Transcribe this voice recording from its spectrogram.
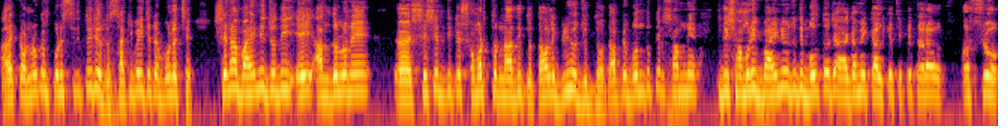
আরেকটা অন্যরকম পরিস্থিতি তৈরি হতো। সাকিব ভাই যেটা বলেছে সেনাবাহিনী যদি এই আন্দোলনে শেষের দিকে সমর্থন না দিত তাহলে গৃহযুদ্ধ হতো। আপনি বন্দুকের সামনে যদি সামরিক বাহিনীও যদি বলতো যে আগামী কালকে থেকে তারাও অস্ত্র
